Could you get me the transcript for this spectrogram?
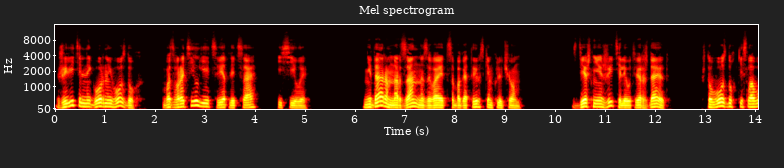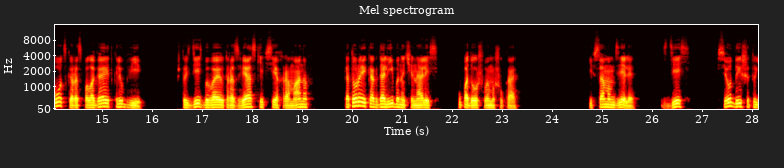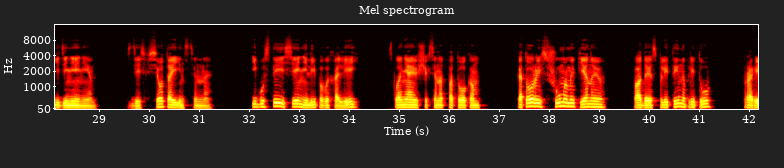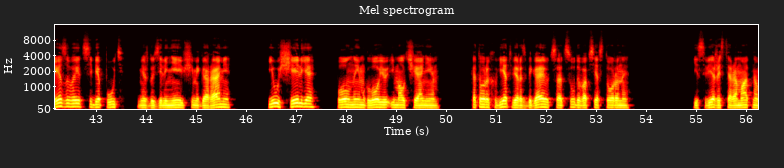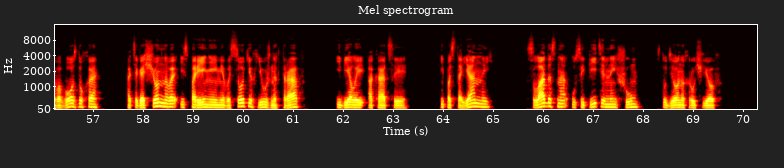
Живительный горный воздух возвратил ей цвет лица и силы. Недаром Нарзан называется богатырским ключом. Здешние жители утверждают, что воздух Кисловодска располагает к любви, что здесь бывают развязки всех романов, которые когда-либо начинались у подошвы Машука. И в самом деле, здесь все дышит уединением, здесь все таинственно. И густые сени липовых аллей, склоняющихся над потоком, который с шумом и пеною, падая с плиты на плиту, прорезывает себе путь между зеленеющими горами и ущелья, полные мглою и молчанием, которых ветви разбегаются отсюда во все стороны. И свежесть ароматного воздуха, отягощенного испарениями высоких южных трав и белой акации, и постоянный, сладостно-усыпительный шум студеных ручьев,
